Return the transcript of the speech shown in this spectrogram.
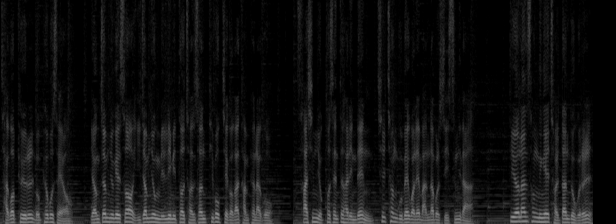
작업 효율을 높여보세요. 0.6에서 2.6mm 전선 피복 제거가 간편하고 46% 할인된 7,900원에 만나볼 수 있습니다. 뛰어난 성능의 절단 도구를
